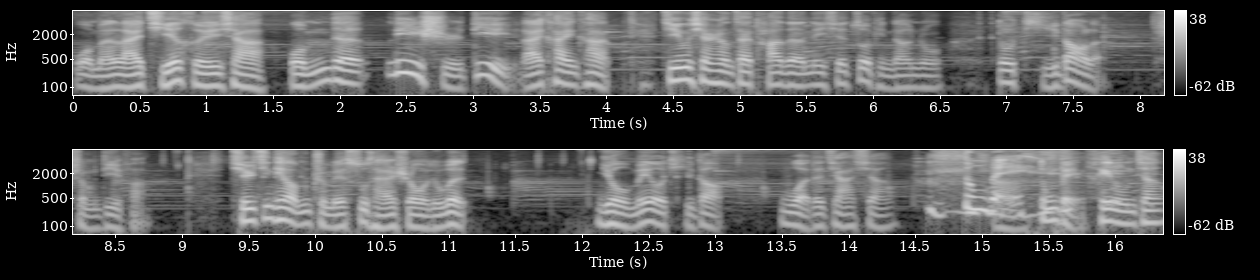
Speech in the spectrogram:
我们来结合一下我们的历史地理，来看一看金庸先生在他的那些作品当中都提到了什么地方。其实今天我们准备素材的时候，我就问有没有提到我的家乡 东北啊，东北黑龙江。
